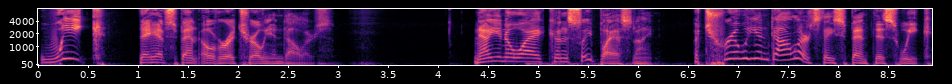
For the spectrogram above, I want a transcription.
week, they have spent over a trillion dollars. Now you know why I couldn't sleep last night. A trillion dollars they spent this week.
